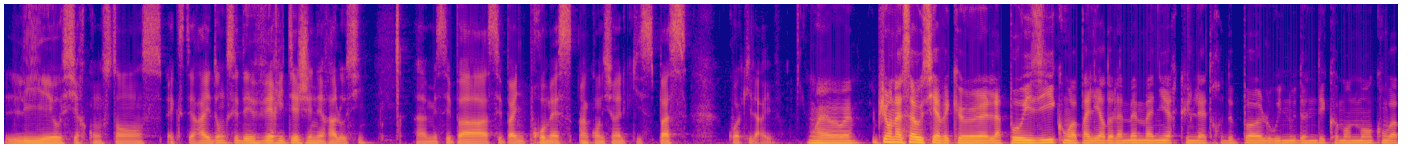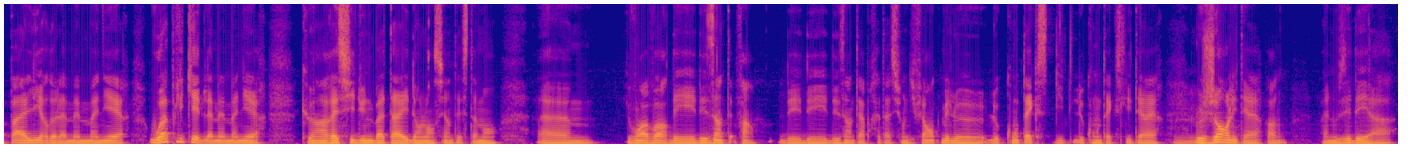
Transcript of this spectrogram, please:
liée aux circonstances, etc. Et donc, c'est des vérités générales aussi. Euh, mais c'est pas, c'est pas une promesse inconditionnelle qui se passe quoi qu'il arrive. Ouais, ouais, ouais. Et puis on a ça aussi avec euh, la poésie qu'on va pas lire de la même manière qu'une lettre de Paul où il nous donne des commandements qu'on va pas lire de la même manière ou appliquer de la même manière qu'un récit d'une bataille dans l'Ancien Testament. Euh, ils vont avoir des, des, inter- des, des- des interprétations différentes, mais le, le contexte, le contexte littéraire, le genre littéraire, pardon, va nous aider à,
